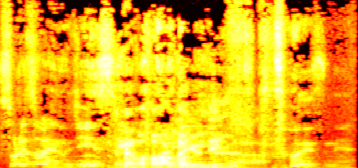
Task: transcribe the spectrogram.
それぞれの人生を 歩んでいた。そうですね。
